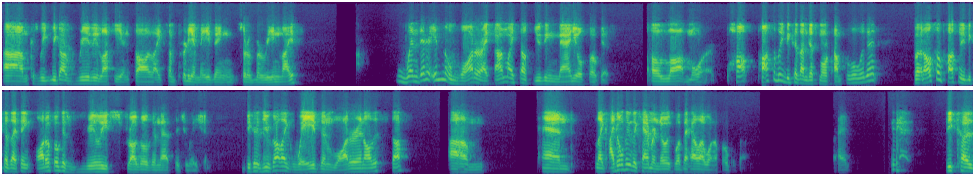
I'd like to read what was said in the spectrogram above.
because we, we got really lucky and saw like some pretty amazing sort of marine life. When they're in the water, I found myself using manual focus a lot more. Po- possibly because I'm just more comfortable with it, but also possibly because I think autofocus really struggles in that situation because you've got like waves and water and all this stuff. Um, and like I don't think the camera knows what the hell I want to focus on. Right? because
